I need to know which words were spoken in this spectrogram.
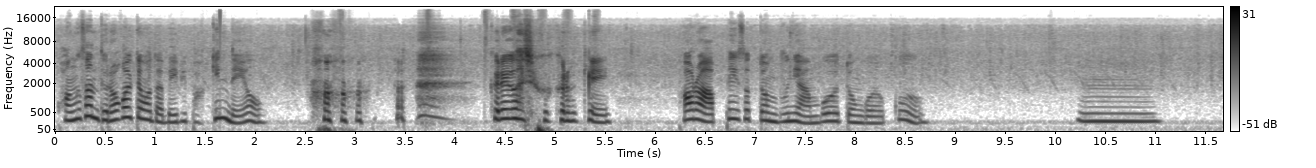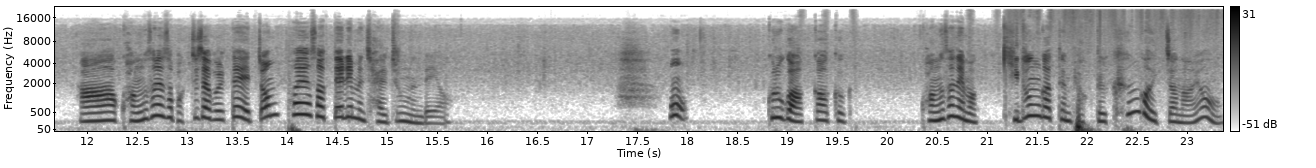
광산 들어갈 때마다 맵이 바뀐대요. 그래가지고 그렇게 바로 앞에 있었던 문이 안 보였던 거였고 음... 아 광산에서 박쥐 잡을 때 점프해서 때리면 잘 죽는데요. 어? 그리고 아까 그 광산에 막 기둥 같은 벽들 큰 거 있잖아요.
